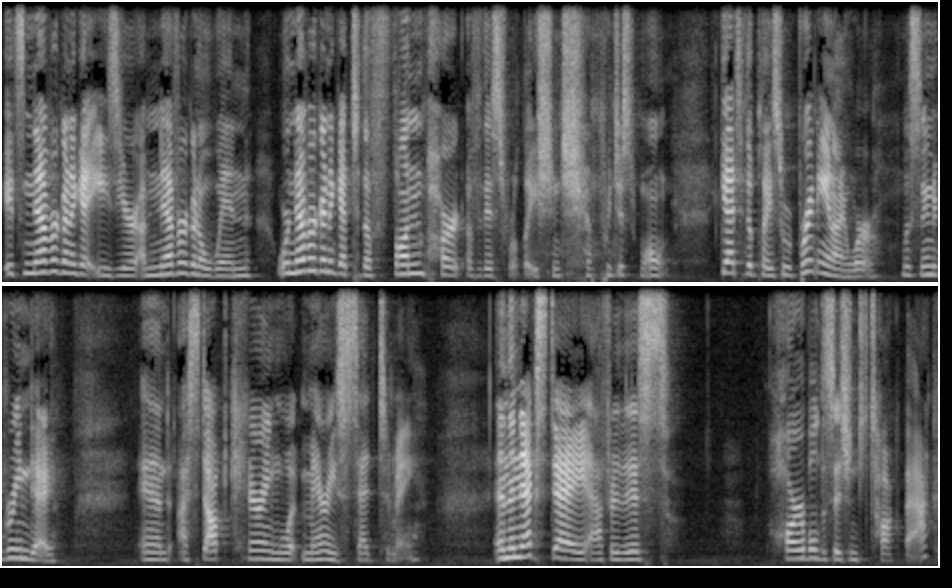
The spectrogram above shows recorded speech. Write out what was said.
it's never going to get easier. I'm never going to win. We're never going to get to the fun part of this relationship. We just won't get to the place where Brittany and I were listening to Green Day. And I stopped caring what Mary said to me. And the next day, after this horrible decision to talk back,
